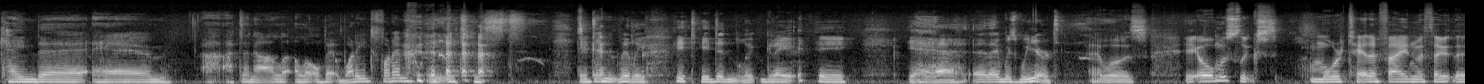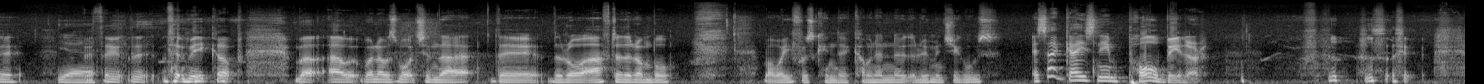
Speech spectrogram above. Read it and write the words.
kind of um, I, I don't know a, li- a little bit worried for him. he, he just he didn't really he, he didn't look great. He, yeah, it, it was weird. It was. It almost looks more terrifying without the Yeah. without the, the makeup. But I, when I was watching that the the Raw after the Rumble, my wife was kind of coming in and out the room, and she goes, "Is that guy's name Paul Bader?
